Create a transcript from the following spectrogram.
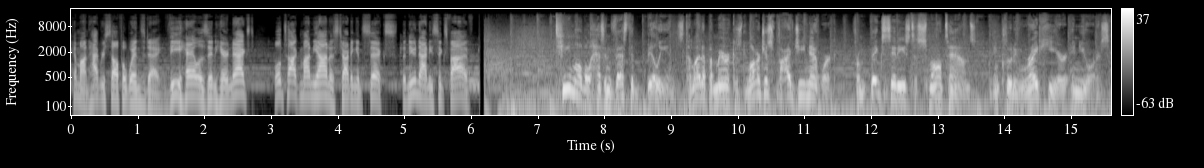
Come on, have yourself a Wednesday. V Hale is in here next. We'll talk manana starting at 6. The new 96.5. T-Mobile has invested billions to light up America's largest 5G network from big cities to small towns, including right here in yours.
